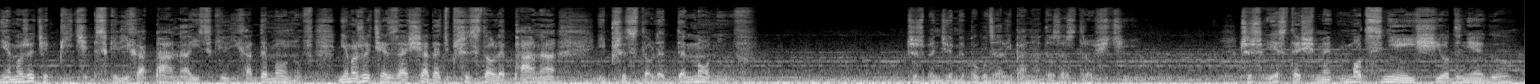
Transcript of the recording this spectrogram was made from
Nie możecie pić z kielicha Pana i z kielicha demonów. Nie możecie zasiadać przy stole Pana i przy stole demonów. Czyż będziemy pobudzali Pana do zazdrości? Czyż jesteśmy mocniejsi od Niego?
